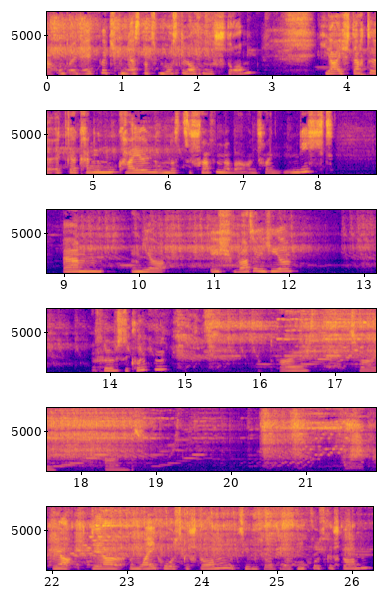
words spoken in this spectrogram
ja, und ein 8-Bit. Ich bin erstmal zum Boss gelaufen und gestorben. Ja, ich dachte, Edgar kann genug heilen, um das zu schaffen, aber anscheinend nicht. Ähm, ja, ich warte hier 5 Sekunden. 3, 2, 1. Ja, der Waiko ist gestorben, beziehungsweise der Rico ist gestorben.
